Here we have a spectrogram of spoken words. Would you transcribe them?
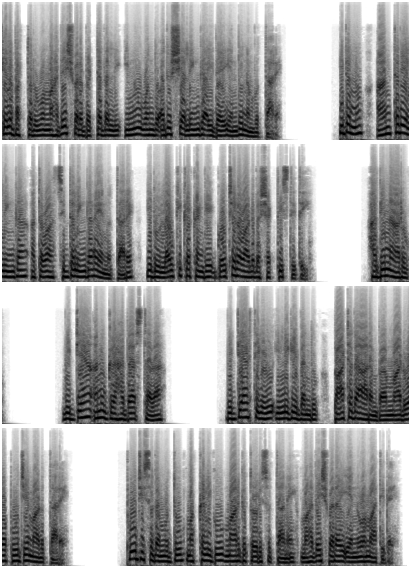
ಕೆಲ ಭಕ್ತರು ಮಹದೇಶ್ವರ ಬೆಟ್ಟದಲ್ಲಿ ಇನ್ನೂ ಒಂದು ಅದೃಶ್ಯ ಲಿಂಗ ಇದೆ ಎಂದು ನಂಬುತ್ತಾರೆ. ಇದನ್ನು ಆಂತರ್ಯ ಲಿಂಗ ಅಥವಾ ಸಿದ್ಧಲಿಂಗ ಎನ್ನುತ್ತಾರೆ. ಇದು ಲೌಕಿಕ ಕಂಗೆ ಗೋಚರವಾಗದ ಶಕ್ತಿ ಸ್ಥಿತಿ. ಹದಿನಾರು. ವಿದ್ಯಾ ಅನುಗ್ರಹದ ಸ್ಥಳ. ವಿದ್ಯಾರ್ಥಿಗಳು ಇಲ್ಲಿಗೆ ಬಂದು ಪಾಠದ ಆರಂಭ ಮಾಡುವ ಪೂಜೆ ಮಾಡುತ್ತಾರೆ. ಪೂಜಿಸದ ಮುದ್ದು ಮಕ್ಕಳಿಗೂ ಮಾರ್ಗ ತೋರಿಸುತ್ತಾನೆ ಮಹದೇಶ್ವರ ಎನ್ನುವ ಮಾತಿದೆ.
